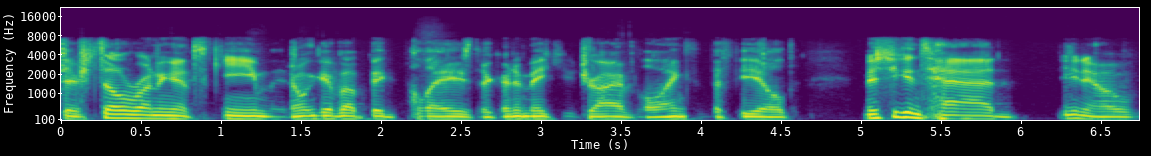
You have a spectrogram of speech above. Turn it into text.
they're still running at scheme. They don't give up big plays. They're going to make you drive the length of the field. Michigan's had, you know,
